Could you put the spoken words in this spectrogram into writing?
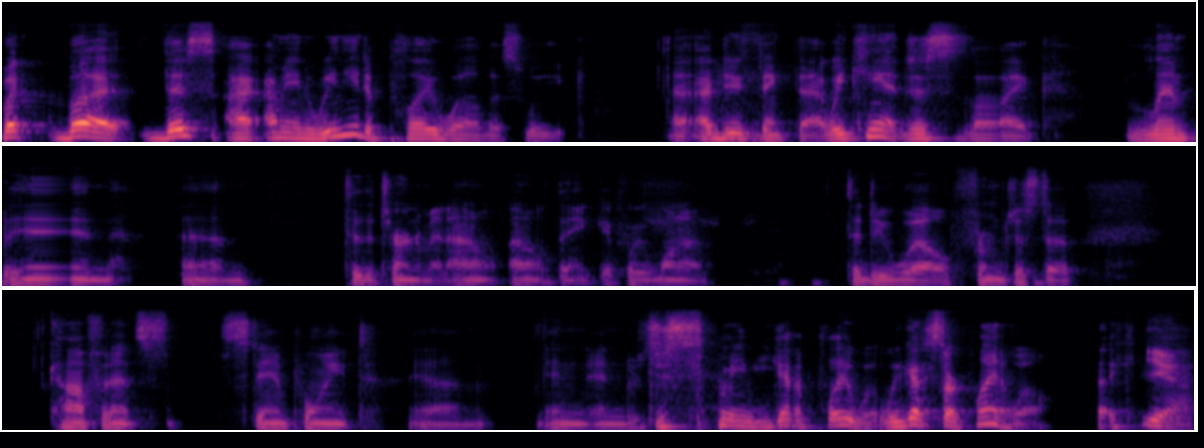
but but this, I, I mean, we need to play well this week. I, I do Mhm. think that we can't just like limp in um, to the tournament. I don't. I don't think if we want to to do well from just a confidence standpoint, um, and and just, I mean, you got to play well. We got to start playing well. Like, Yeah.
